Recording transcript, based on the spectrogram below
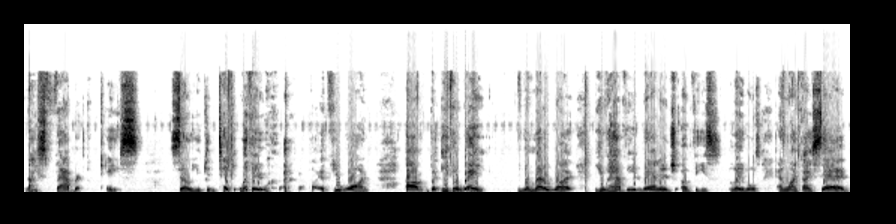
nice fabric case. So you can take it with you if you want. Um, but either way, no matter what, you have the advantage of these labels. And like I said,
